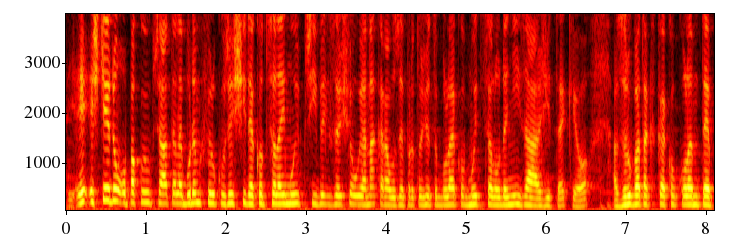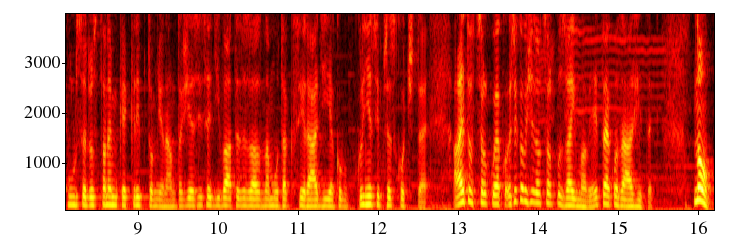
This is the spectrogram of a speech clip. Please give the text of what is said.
je, ještě jednou opakuju, přátelé, budem chvilku řešit jako celý můj příběh ze show Jana Krause, protože to bylo jako můj celodenní zážitek, jo. A zhruba tak jako kolem té půl se dostaneme ke kryptoměnám, takže jestli se díváte ze záznamu, tak si rádi, jako klidně si přeskočte. Ale je to v celku, jako, řekl bych, že to v celku zajímavé, je to jako zážitek. No,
